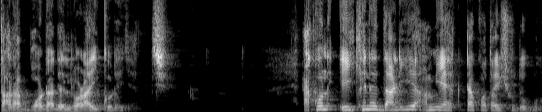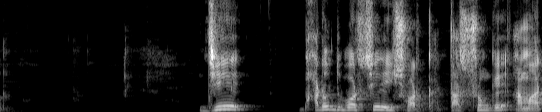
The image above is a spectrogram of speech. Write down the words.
তারা বর্ডারে লড়াই করে যাচ্ছে। এখন এইখানে দাঁড়িয়ে আমি একটা কথাই শুধু বলব। যে ভারতবর্ষের এই সরকার, তার সঙ্গে আমার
